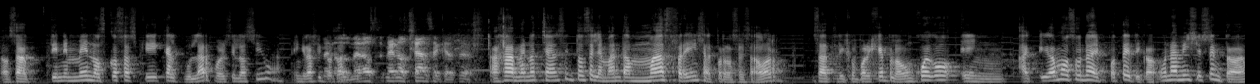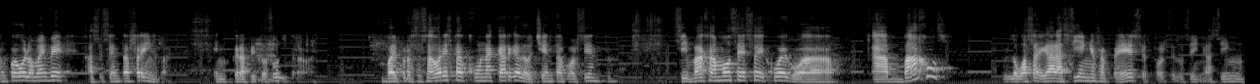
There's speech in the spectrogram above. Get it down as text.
o sea, tiene menos cosas que calcular, por decirlo así, ¿va? en gráficos Menos, menos, menos chance que hacer. Ajá, menos chance, entonces le manda más frames al procesador. O sea, por ejemplo, un juego en, digamos una hipotética, una 1060, ¿va? un juego lo mueve a 60 frames ¿va? en gráficos ultra. El procesador está con una carga de 80%. Si bajamos ese juego a, a bajos, lo vas a llegar a 100 FPS, por decirlo así, a 100.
